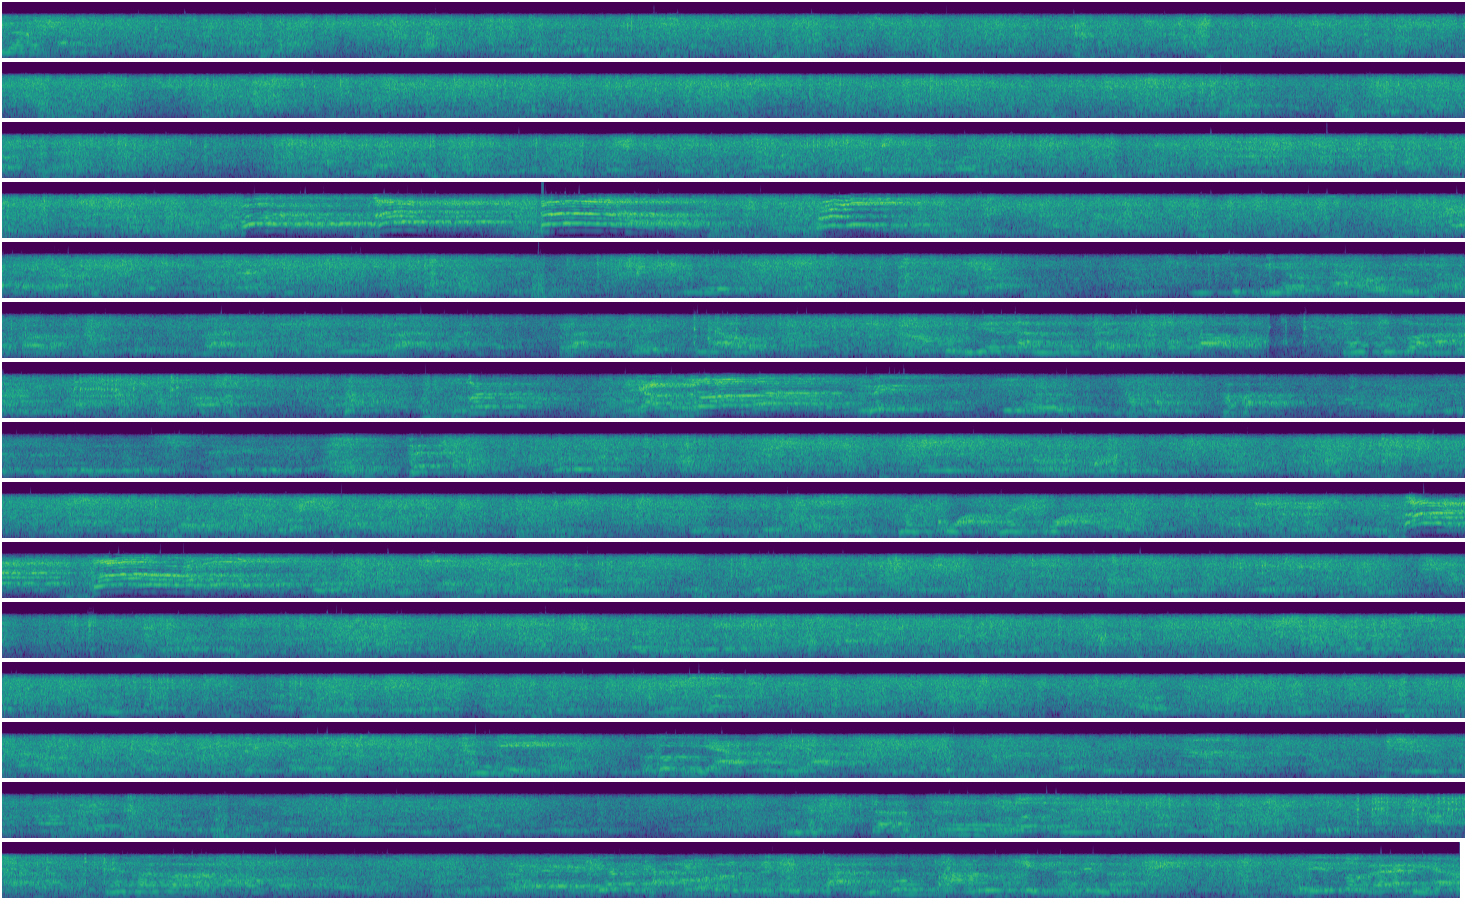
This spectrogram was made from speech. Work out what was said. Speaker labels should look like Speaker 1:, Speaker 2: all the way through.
Speaker 1: لا. sức liêu xã hội thì hiểu không là là là hiểu sức liêu sang được cái khổ đau nên chú toàn ăn chú toàn gặp vợ đấy thằng bạn mày quả mày quả Good à yeah. That's à Nhân dân bảo là Nhất cả những con chữ sản cũng phá luôn chỉnh là thế nào Thế tôi phải là gì à?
